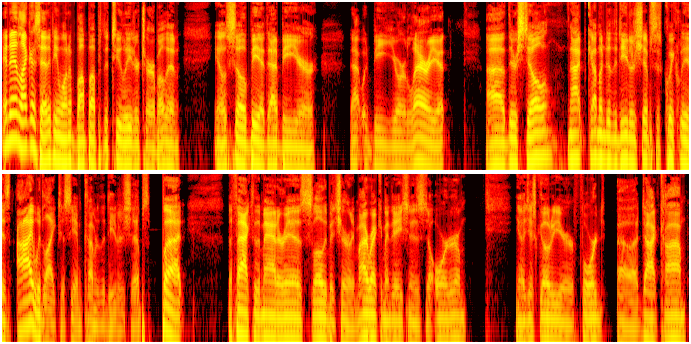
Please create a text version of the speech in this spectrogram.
And then, like I said, if you want to bump up to the two liter turbo, then you know so be it. That'd be your that would be your Lariat. Uh, they're still not coming to the dealerships as quickly as I would like to see them come to the dealerships, but the fact of the matter is, slowly but surely, my recommendation is to order them. You know, just go to your Ford.com. Uh,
